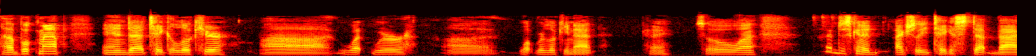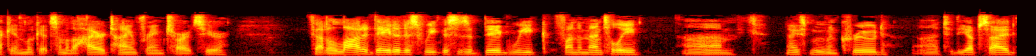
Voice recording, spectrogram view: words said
Bookmap and take a look here uh, what we're uh, what we're looking at. Okay, so uh, I'm just going to actually take a step back and look at some of the higher time frame charts here. We've had a lot of data this week. This is a big week fundamentally. Um, nice move in crude uh, to the upside.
